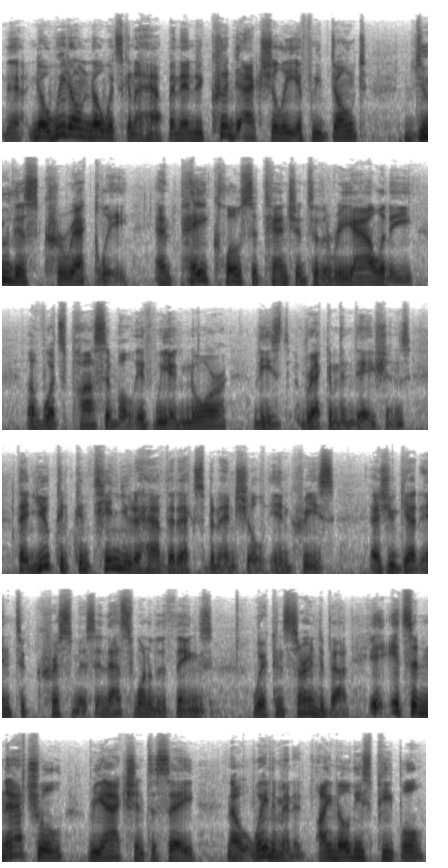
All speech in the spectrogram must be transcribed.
Yeah, no, we don't know what's going to happen. And it could actually, if we don't do this correctly and pay close attention to the reality of what's possible if we ignore these recommendations, that you could continue to have that exponential increase as you get into Christmas. And that's one of the things we're concerned about. It's a natural reaction to say, now, wait a minute, I know these people,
